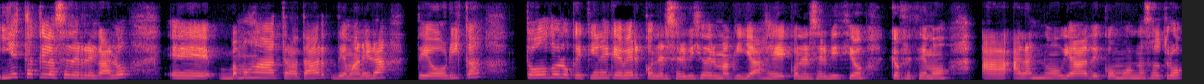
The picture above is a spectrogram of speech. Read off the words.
Y esta clase de regalo eh, vamos a tratar de manera teórica todo lo que tiene que ver con el servicio del maquillaje, con el servicio que ofrecemos a, las novias, de cómo nosotros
